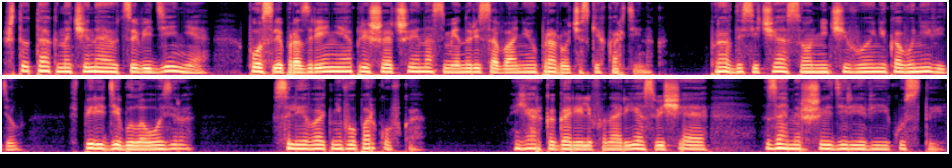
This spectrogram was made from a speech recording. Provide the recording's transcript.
что так начинаются видения после прозрения, пришедшие на смену рисованию пророческих картинок. Правда, сейчас он ничего и никого не видел. Впереди было озеро, слева от него парковка. Ярко горели фонари, освещая замершие деревья и кусты.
